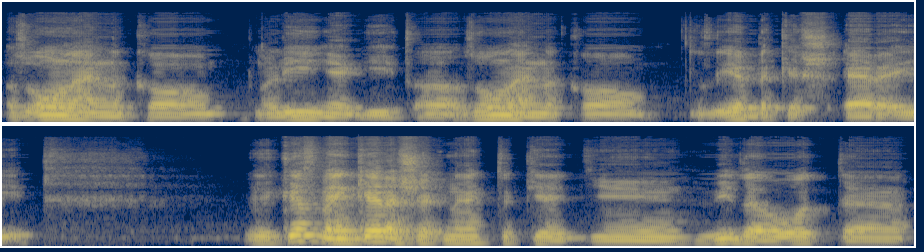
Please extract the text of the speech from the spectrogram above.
az online-nak a, a lényegét, az online-nak a, az érdekes erejét? Közben keresek nektek egy videót, de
